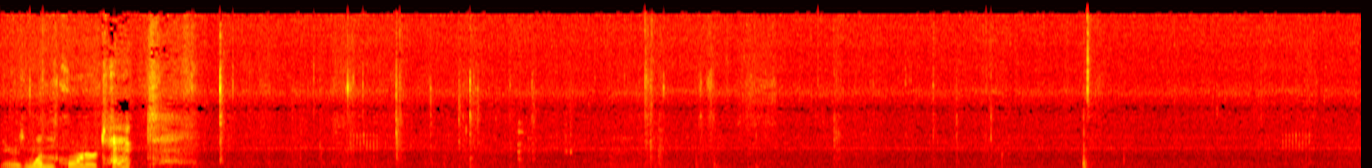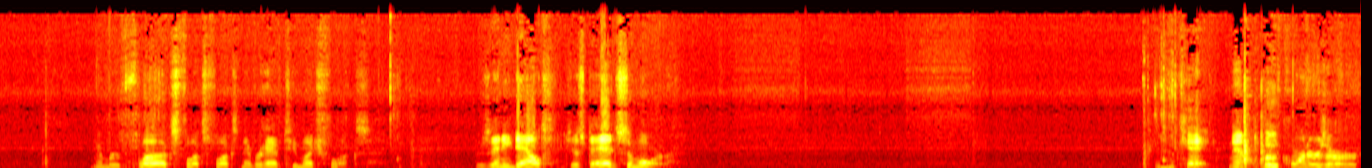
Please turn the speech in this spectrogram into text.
There's one corner tacked. Remember, flux, flux, flux, never have too much flux. If there's any doubt, just add some more. Okay, now both corners are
